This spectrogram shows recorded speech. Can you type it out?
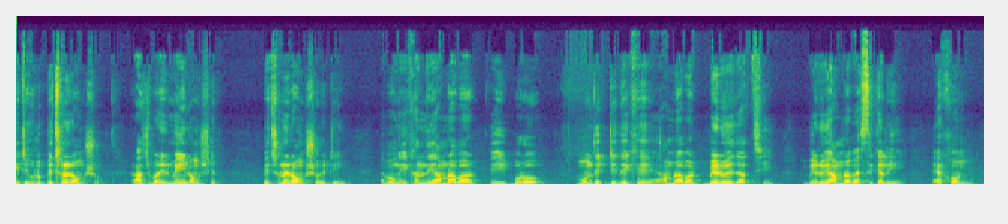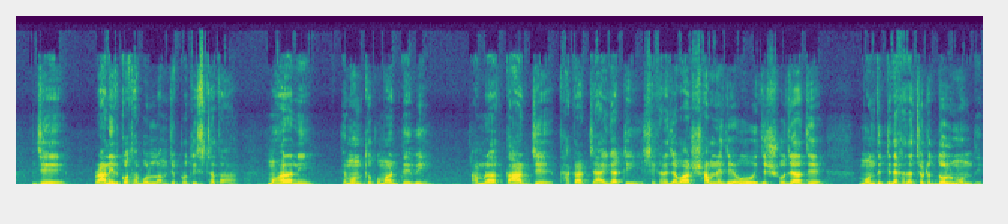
এটি হলো পেছনের অংশ। রাজবাড়ির মেইন অংশের পেছনের অংশ এটি এবং এখান দিয়ে আমরা আবার এই বড় মন্দিরটি দেখে আমরা আবার বেরোয়ে যাচ্ছি। বেরোয় আমরা বেসিক্যালি এখন যে রানীর কথা বললাম, যে প্রতিষ্ঠাতা মহারানী হেমন্ত কুমার দেবী আমরা তার যে থাকার জায়গাটি সেখানে যাব, আর সামনে যে ওই যে সোজা যে মন্দিরটি দেখা যাচ্ছে, ওটা দোল মন্দির।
